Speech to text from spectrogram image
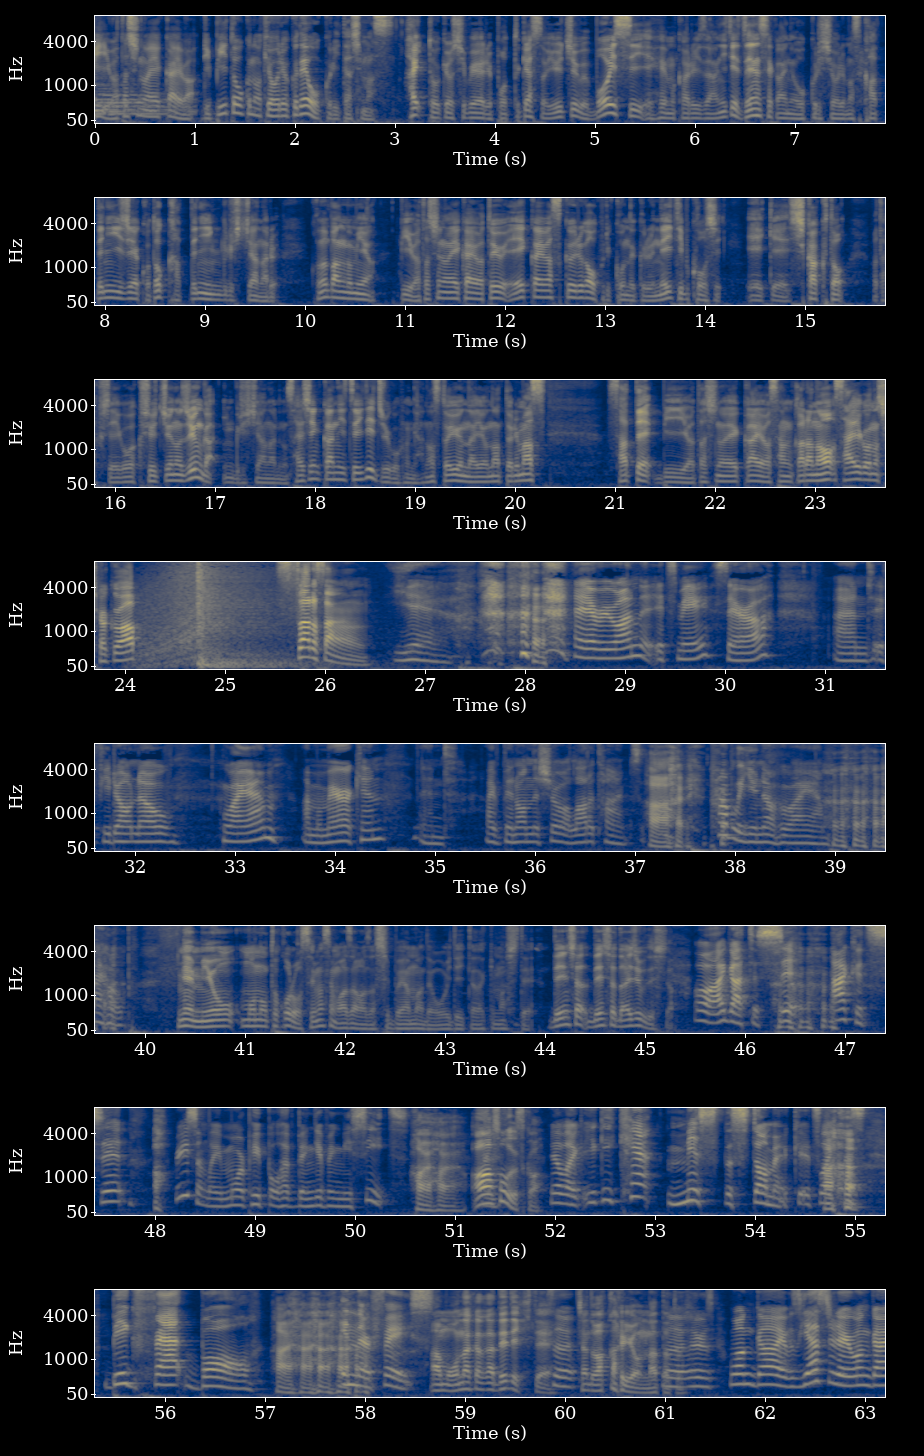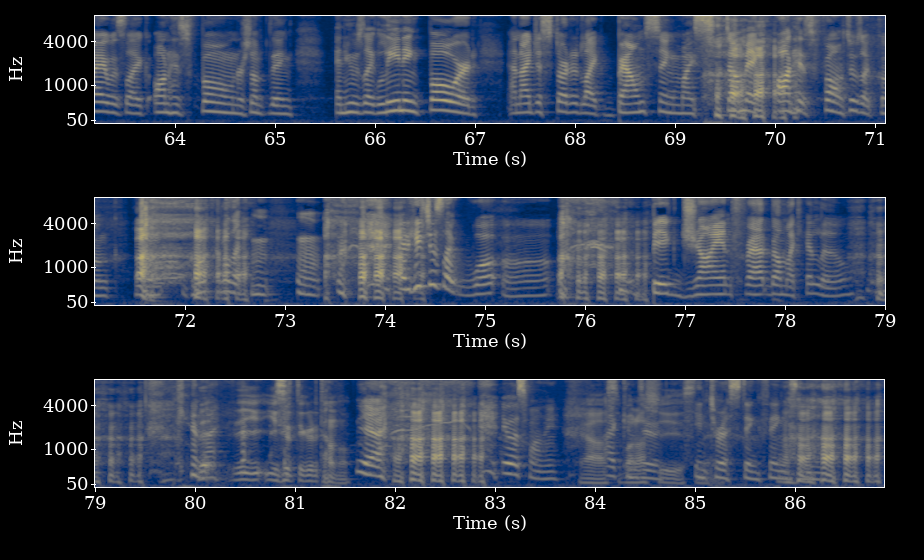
B 私の英会話リピートークの協力でお送りいたします。はい、東京渋谷よりポッドキャスト、YouTube、ボイシー、FM 軽井沢にて全世界にお送りしております。勝手に EJ こと勝手にイングリッシュジャーナル。この番組は B 私の英会話という英会話スクールが送り込んでくるネイティブ講師、AK 資格と私英語学習中の順がイングリッシュジャーナルの最新刊について15分で話すという内容になっております。さて、B 私の英会話さんからの最後の資格は、サラさん Yeah. Hey everyone, it's me, Sarah. And if you don't know who I am, I'm American and I've been on the show a lot of times. はい。Probably you know who I am. I hope. ね、妙ものところをすいません、わざわざ渋谷までおいでいただきまして。電車、電車大丈夫でした Oh, I got to sit. I could sit. Recently, more people have been giving me seats. はいはい。ああ、そうですか。They're like, you, you can't miss the stomach. It's like this big fat ball はいはいはいはい。in their face. あ、もうお腹が出てきてそう、ちゃんとわかるようになったと。Uh, there's one guy, it was yesterday, one guy was like on his phone or something, and he was like leaning forward, and I just started like bouncing my stomach on his phone. So it was like gunk, gunk, gunk. And I was like, mm, mm. and he's just like, what? Uh? Big, giant, fat bell. I'm like, hello. Can で I?、でい譲ってくれたの Yeah. it was funny. いやー、 I 素 can 晴らしい do ですね。 interesting things now.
